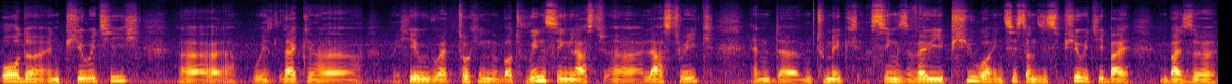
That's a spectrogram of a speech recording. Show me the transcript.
order and purity. Uh, with like uh, here we were talking about rinsing last last week, and um, to make things very pure, insist on this purity by by the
